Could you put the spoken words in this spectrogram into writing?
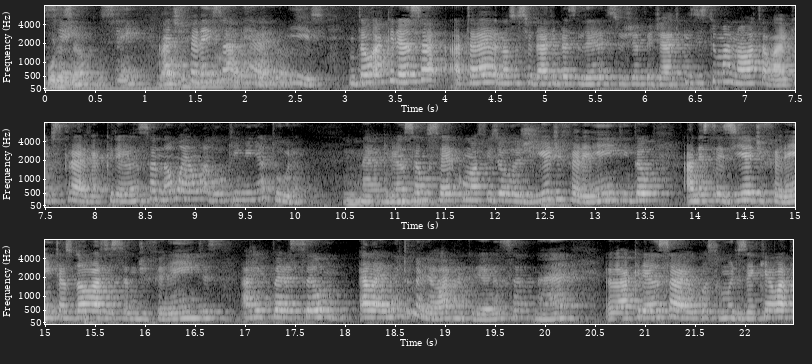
por sim, exemplo. Sim, a diferença é isso. Então, a criança, até na Sociedade Brasileira de Cirurgia Pediátrica, existe uma nota lá que descreve a criança não é um adulto em miniatura. Uhum. Né? A criança é um ser com uma fisiologia diferente, então a anestesia é diferente, as doses são diferentes, a recuperação ela é muito melhor na criança, né? A criança, eu costumo dizer que ela,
